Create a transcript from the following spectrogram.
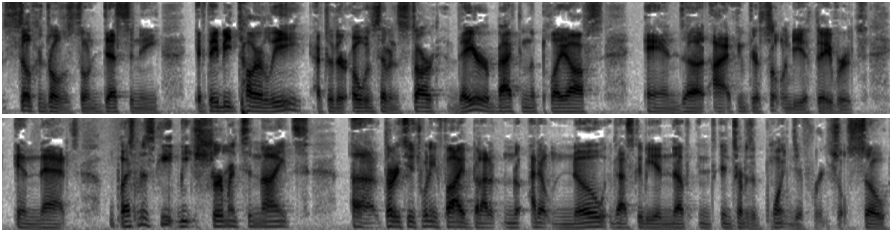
still controls its own destiny. If they beat Tyler Lee after their 0 7 start, they are back in the playoffs. And uh, I think they'll certainly be a favorite in that. West Mesquite beat Sherman tonight. Uh, 32-25, but I don't know, I don't know if that's going to be enough in, in, terms of point differential. So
